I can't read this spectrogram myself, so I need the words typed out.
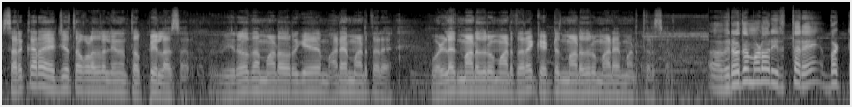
ಸರ್ಕಾರ ಹೆಜ್ಜೆ ತಗೊಳ್ಳೋದ್ರಲ್ಲಿ ಏನೂ ತಪ್ಪಿಲ್ಲ ಸರ್. ವಿರೋಧ ಮಾಡೋರಿಗೆ ಮಾಡೇ ಮಾಡ್ತಾರೆ. ಒಳ್ಳೇದು ಮಾಡಿದ್ರು ಮಾಡ್ತಾರೆ ಕೆಟ್ಟದ್ದು ಮಾಡಿದ್ರು ಮಾಡೇ ಮಾಡ್ತಾರೆ ಸರ್. ವಿರೋಧ ಮಾಡೋರು ಇರ್ತಾರೆ ಬಟ್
